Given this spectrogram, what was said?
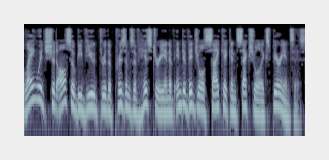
Language should also be viewed through the prisms of history and of individual psychic and sexual experiences.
